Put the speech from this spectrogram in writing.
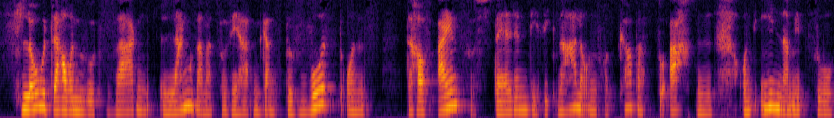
Slowdown sozusagen langsamer zu werden, ganz bewusst uns darauf einzustellen, die Signale unseres Körpers zu achten und ihn damit zu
